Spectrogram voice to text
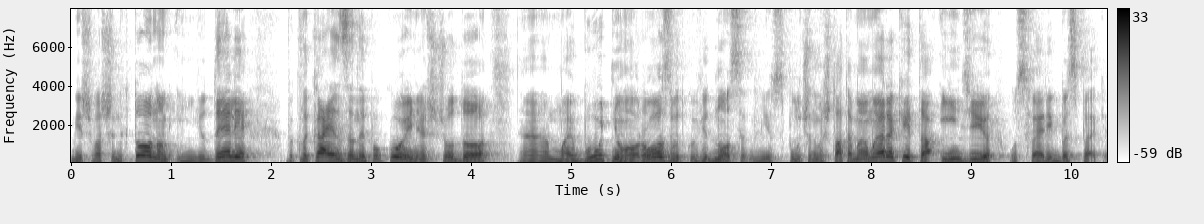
між Вашингтоном і Нью-Делі викликає занепокоєння щодо е, майбутнього розвитку відносин між Сполученими Штатами Америки та Індією у сфері безпеки.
